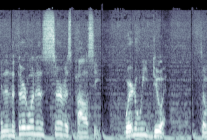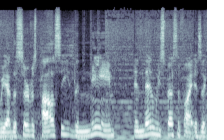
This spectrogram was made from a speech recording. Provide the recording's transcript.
And then the third one is service policy. Where do we do it? So we have the service policy the name and then we specify is it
